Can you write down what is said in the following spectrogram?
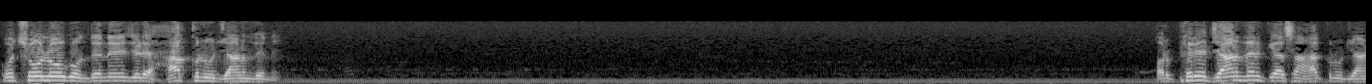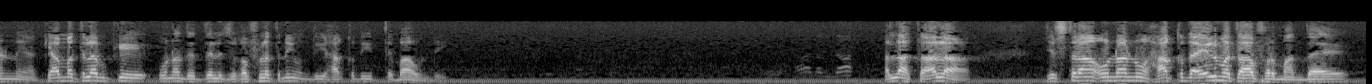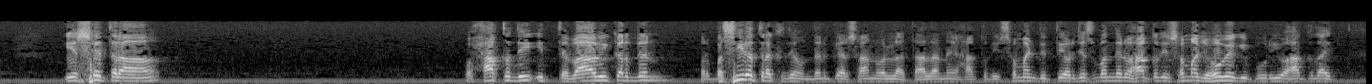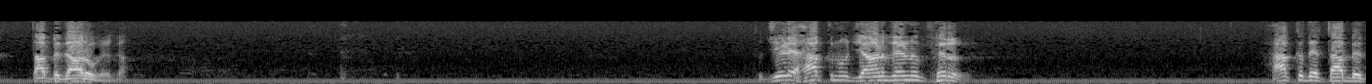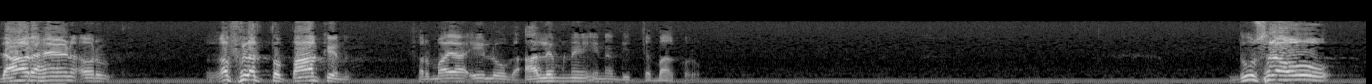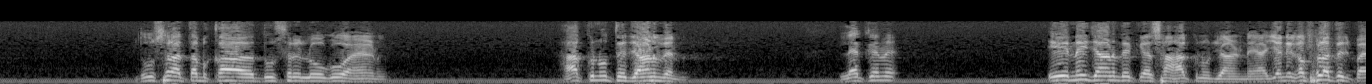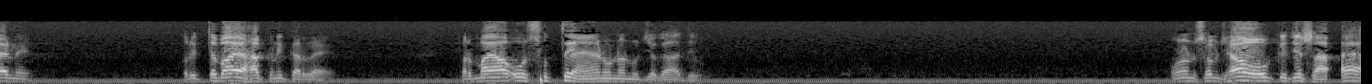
کچھ وہ لوگ ہوندے نے جڑے حق نو جاندے نے۔ اور پھر یہ جان دین کہ اصا حق نو جاننے ہیں کیا مطلب کہ انہوں دے دل چ غفلت نہیں ہوں حق دی اتباع ہوں اللہ تعالی جس طرح انہوں حق دا علم عطا فرما ہے، اسی طرح وہ حق دی اتباع بھی کر دن اور بصیرت رکھتے ہوں کہ سانو اللہ تعالی نے حق دی سمجھ دیتی اور جس بندے نو حق دی سمجھ ہوے گی پوری، وہ حق دا تابے دار ہوئے گا۔ تو جڑے حق نو جان دین پھر حق دے تابے دار ہیں اور غفلت تو پا کے فرمایا اے لوگ عالم نے انہوں دی تباہ کرو۔ دوسرا وہ دوسرا طبقہ، دوسرے لوگ ہیں۔ حق نو تے جان دین۔ لیکن اے نہیں جانتے کہ اصا حق نو جاننے یعنی غفلت پے نے۔ اور اتباع حق نہیں کر رہے۔ فرمایا وہ ستے ہیں انہوں جگا دو انہوں نے سمجھاؤ کہ جس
